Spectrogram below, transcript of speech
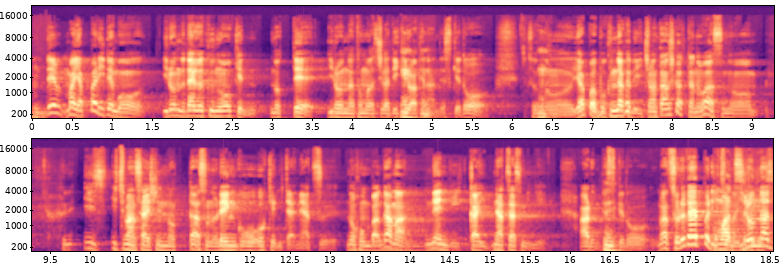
で、まあ、やっぱりでもいろんな大学のオケに乗っていろんな友達ができるわけなんですけど、そのやっぱ僕の中で一番楽しかったのはそのい一番最初に乗ったその連合オケみたいなやつの本番が、まあ、年に1回夏休みにあるんですけど、まあ、それがやっぱりそのいろんな、ね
